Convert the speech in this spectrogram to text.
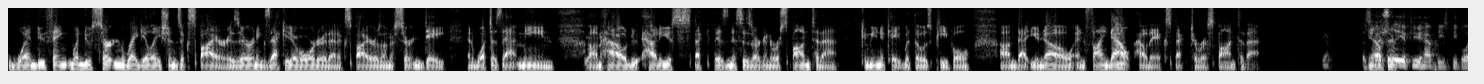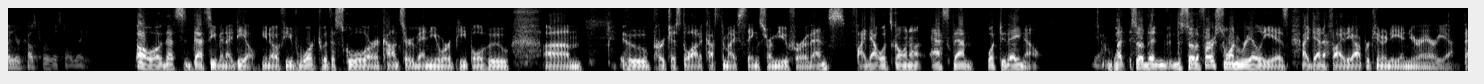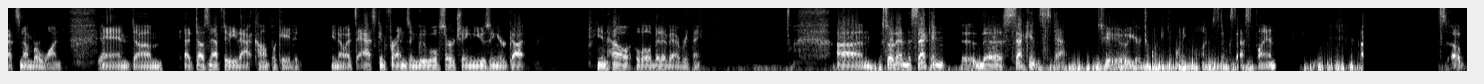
When do think when do certain regulations expire? Is there an executive order that expires on a certain date, and what does that mean? Yeah. Um, how do how do you suspect businesses are going to respond to that? Communicate with those people um, that you know and find out how they expect to respond to that. you know, if especially if you have these people in your customer list already. Oh, well, that's that's even ideal. You know, if you've worked with a school or a concert venue or people who um, who purchased a lot of customized things from you for events, find out what's going on. Ask them what do they know. Yeah. But so then, so the first one really is identify the opportunity in your area. That's number one, Yep. and um, it doesn't have to be that complicated. You know, it's asking friends and Google searching, using your gut. You know, a little bit of everything. Um, so then the second the second step to your 2021 success plan uh, is, uh,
